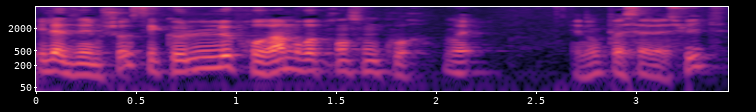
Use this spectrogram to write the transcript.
Et la deuxième chose, c'est que le programme reprend son cours. Et donc passer à la suite,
